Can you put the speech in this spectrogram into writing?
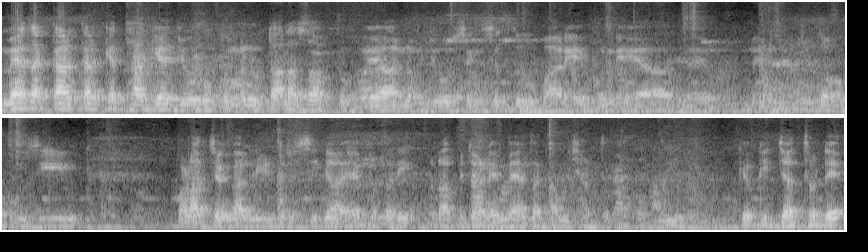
ਮੈਂ ਤਾਂ ਕਰ ਕਰਕੇ ਥੱਕ ਗਿਆ ਜੋ ਹੁਕਮ ਮੈਨੂੰ ਟਾਲਾ ਸਾਹਿਬ ਤੋਂ ਹੋਇਆ ਨਵਜੋਤ ਸਿੰਘ ਸਿੱਧੂ ਬਾਰੇ ਬੋਲਿਆ ਤੇ ਮੈਨੂੰ ਉਹਦਾ ਹੁਕਮ ਸੀ। ਬੜਾ ਚੰਗਾ ਲੀਡਰ ਸੀਗਾ ਇਹ ਪਤਾ ਨਹੀਂ ਰੱਬ ਜਾਣੇ ਮੈਂ ਤਾਂ ਕੰਮ ਛੱਡ ਦਿੱਤਾ। ਕਿਉਂਕਿ ਜਦ ਤੁਹਾਡੇ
